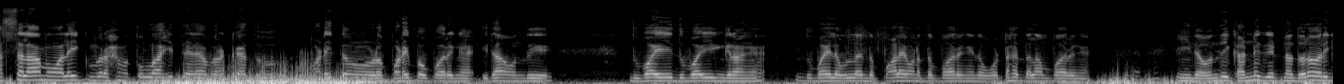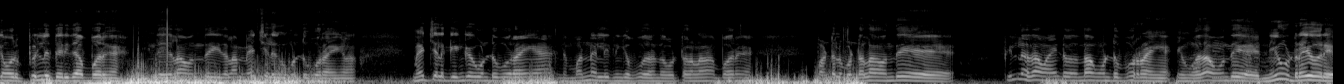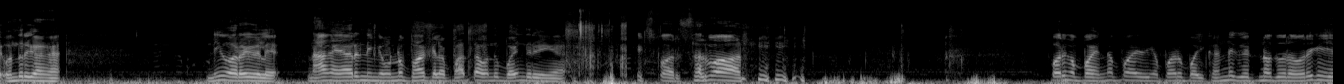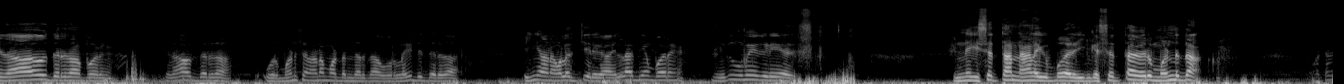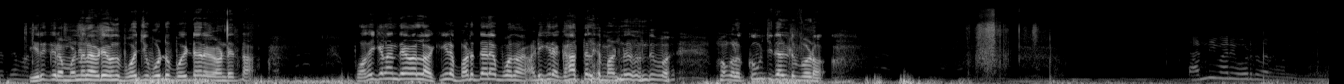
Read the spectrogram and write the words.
அஸ்ஸலாமு அலைக்கும் வரஹமத்துல்லாஹி தலா வரகாத்து படைத்தவனோட படைப்பை பாருங்க. இதான் வந்து துபாய் துபாய்ங்கிறாங்க. துபாயில் உள்ள இந்த பாலைவனத்தை பாருங்கள் இந்த ஒட்டகத்தெல்லாம் பாருங்கள் இதை வந்து கண்ணு கெட்டின தூரம் வரைக்கும் ஒரு பில்லு தெரியுதா பாருங்கள் இந்த இதெல்லாம் வந்து இதெல்லாம் மேய்ச்சலுக்கு கொண்டு போகிறாங்களாம் மேய்ச்சலுக்கு எங்கே கொண்டு போகிறாங்க இந்த மண்ணள்ளி திங்க போகிற அந்த ஒட்டகம்லாம் பாருங்கள் பண்டல் பண்டலாக வந்து பில்லை தான் வாங்கிட்டு வந்து தான் கொண்டு போடுறாங்க இவங்க தான் வந்து நியூ டிரைவரு வந்திருக்காங்க. நியூ அரைவலு நாங்கள் யாரும் நீங்கள் ஒன்றும் பார்க்கல பார்த்தா வந்து பயந்துருவீங்க. இட்ஸ் ஃபார் சல்மான் பாருங்கப்பா என்னப்பா இதுங்க? பாருப்பா கண்ணுக்கு எட்டின தூரம் வரைக்கும் ஏதாவது தருதா பாருங்க. ஏதாவது தருதா? ஒரு மனுஷன் நடமாட்டம் தருதா? ஒரு லைட்டு தருதா? விஞ்ஞான வளர்ச்சி இருக்கா? எல்லாத்தையும் பாருங்க. எதுவுமே கிடையாது. இன்னைக்கு செத்தா நாளைக்கு போகாது. இங்கே செத்தா வெறும் மண்ணு தான் இருக்கிற மண்ணில் அப்படியே வந்து போச்சு போட்டு போயிட்டே இருக்க வேண்டியது தான் புதைக்கலாம் தேவையில்ல. கீழே படுத்தாலே போதும். அடிக்கிற காற்றுல மண் வந்து உங்களை குமிச்சு தள்ளிட்டு போயிடும். தண்ணி மாதிரி ஓடுது பாருங்க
